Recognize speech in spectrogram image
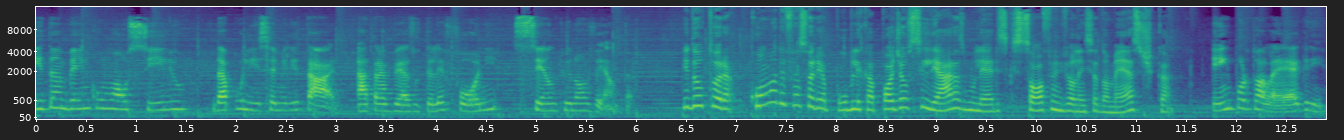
e também com o auxílio da Polícia Militar, através do telefone 190. E doutora, como a Defensoria Pública pode auxiliar as mulheres que sofrem violência doméstica? Em Porto Alegre,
